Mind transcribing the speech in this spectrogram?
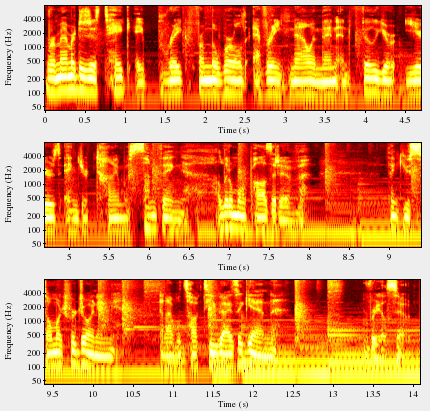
Remember to just take a break from the world every now and then and fill your ears and your time with something a little more positive. Thank you so much for joining and I will talk to you guys again real soon.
